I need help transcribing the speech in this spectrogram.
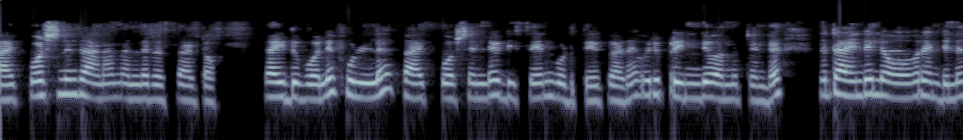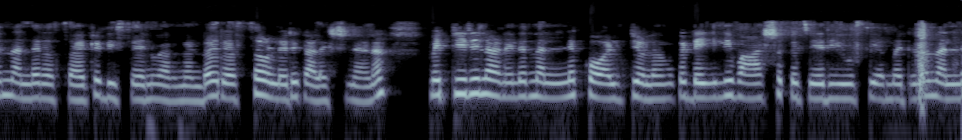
ബാക്ക് പോർഷനും കാണാൻ നല്ല രസാട്ടോ. ദാ ഇതുപോലെ ഫുള്ള് ബാക്ക് പോർഷനിൽ ഡിസൈൻ കൊടുത്തേക്കാണ്. ഒരു പ്രിന്റ് വന്നിട്ടുണ്ട്. എന്നിട്ട് അതിന്റെ ലോവർ എൻഡിലും നല്ല രസമായിട്ട് ഡിസൈൻ വരുന്നുണ്ട് രസമുള്ള ഒരു കളക്ഷൻ ആണ്. മെറ്റീരിയൽ ആണെങ്കിലും നല്ല ക്വാളിറ്റി ഉള്ള നമുക്ക് ഡെയിലി വാഷ് ഒക്കെ ചെയ്ത് യൂസ് ചെയ്യാൻ പറ്റുന്ന നല്ല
